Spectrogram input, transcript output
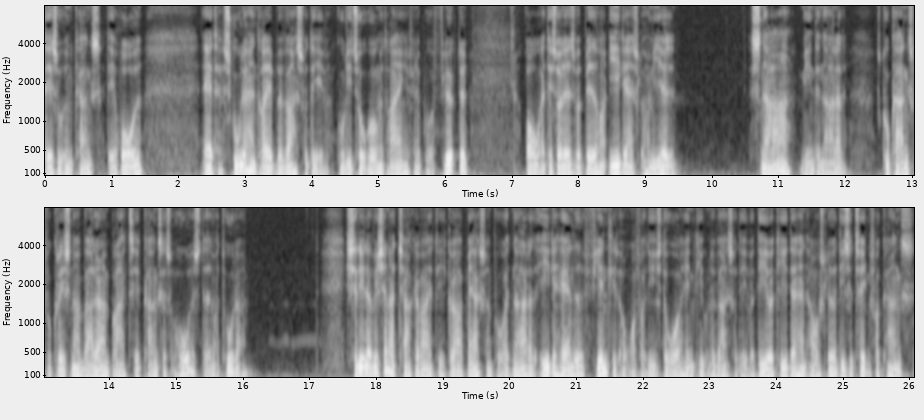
desuden Kangs det råd, at skulle han dræbe Vasudev, kunne de to unge drenge finde på at flygte, og at det således var bedre ikke at slå ham ihjel. Snarere, mente Narad, skulle Kangs få Krishna og Balaram bragt til Kangsas hovedstad Mathura. Shrila Vishana Chakravarti gør opmærksom på, at Narada ikke handlede fjendtligt over for de store hengivne Vasudeva Devaki, da han afslørede disse ting for Kangs.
